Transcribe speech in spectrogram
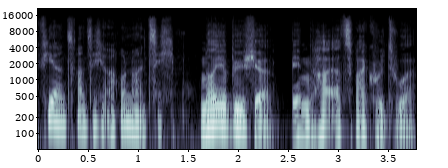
24,90 Euro. Neue Bücher in HR2 Kultur.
